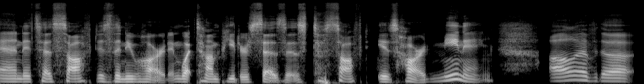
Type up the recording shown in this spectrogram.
and it says soft is the new hard and what tom peters says is soft is hard meaning all of the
